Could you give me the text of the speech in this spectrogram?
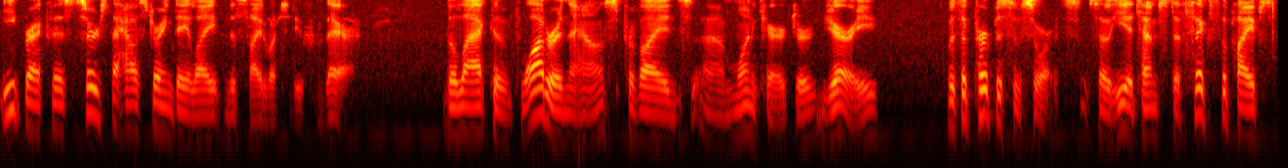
eat breakfast, search the house during daylight, and decide what to do from there. The lack of water in the house provides um, one character, Jerry, with a purpose of sorts. So he attempts to fix the pipes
